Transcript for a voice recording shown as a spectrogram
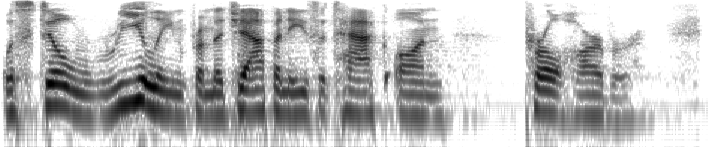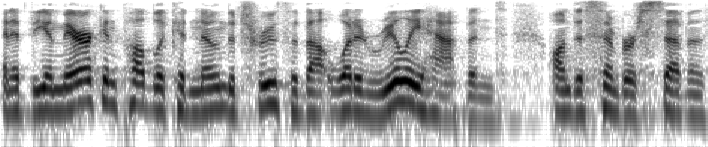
was still reeling from the Japanese attack on Pearl Harbor. And if the American public had known the truth about what had really happened on December 7th,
